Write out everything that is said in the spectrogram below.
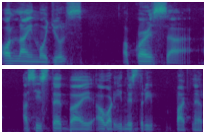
online modules, of course, uh, assisted by our industry partner.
